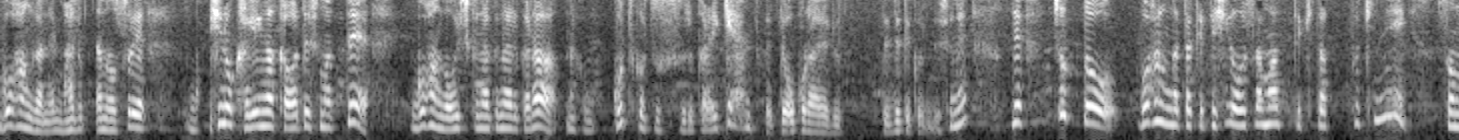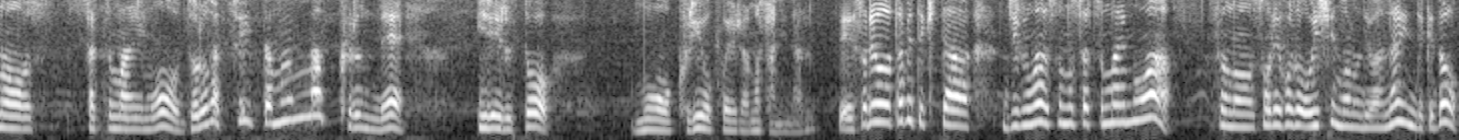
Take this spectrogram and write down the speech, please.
ご飯がねまずあのそれ火の加減が変わってしまってご飯が美味しくなくなるからなんかゴツゴツするからいけんとか言って怒られる。って出てくるんですよね。でちょっとご飯が炊けて火が収まってきた時にそのさつまいもを泥がついたまんまくるんで入れるともう栗を超える甘さになる。でそれを食べてきた自分はそのさつまいもはそのそれほど美味しいものではないんだけど、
